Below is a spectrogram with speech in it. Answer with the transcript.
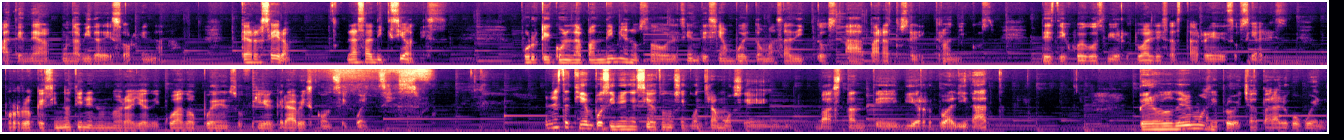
a tener una vida desordenada. Tercero, las adicciones. Porque con la pandemia los adolescentes se han vuelto más adictos a aparatos electrónicos, desde juegos virtuales hasta redes sociales, por lo que si no tienen un horario adecuado pueden sufrir graves consecuencias. En este tiempo, si bien es cierto, nos encontramos en bastante virtualidad, pero debemos de aprovechar para algo bueno,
